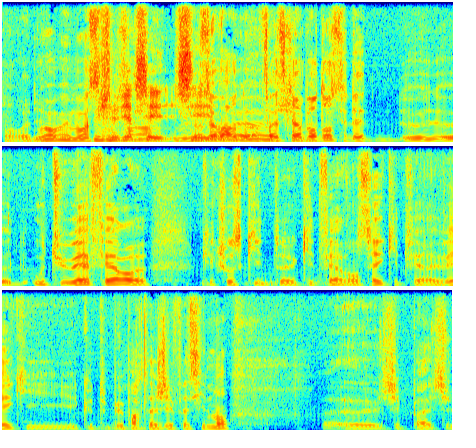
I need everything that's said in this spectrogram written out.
en vrai dire. Non, mais moi, Mais je veux dire, c'est- c'est- Euh, enfin, ce qui est important, c'est d'être euh, où tu es, faire euh, quelque chose qui te, qui te fait avancer, qui te fait rêver, qui, que tu peux partager facilement. Euh, j'ai pas, je,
